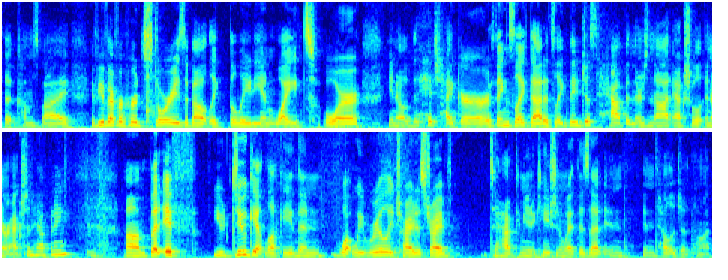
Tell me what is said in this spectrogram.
that comes by. If you've ever heard stories about like the lady in white or, you know, the hitchhiker or things like that, it's like they just happen. There's not actual interaction happening. Um, but if you do get lucky, then what we really try to strive to have communication with is that in, intelligent haunt.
